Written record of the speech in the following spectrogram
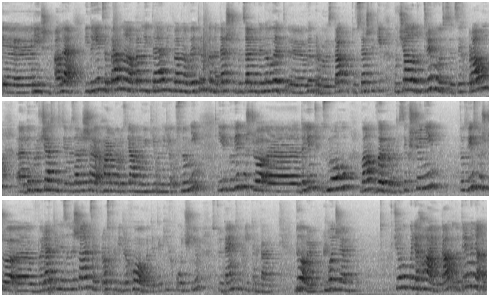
е, рішень, але і дається певна, певний термін, певна витримка на те, щоб ця людина вит, е, виправилась, так? Тобто все ж таки почала дотримуватися цих правил е, доброчесності. Ми зараз ще гарно розглянемо, які вони є основні. І відповідно, що е, дають змогу вам виправитися. Якщо ні, то звісно, що е, варіантів не залишається, просто відраховувати таких учнів, студентів і так далі. Добре, отже, в чому полягає так? Дотримання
